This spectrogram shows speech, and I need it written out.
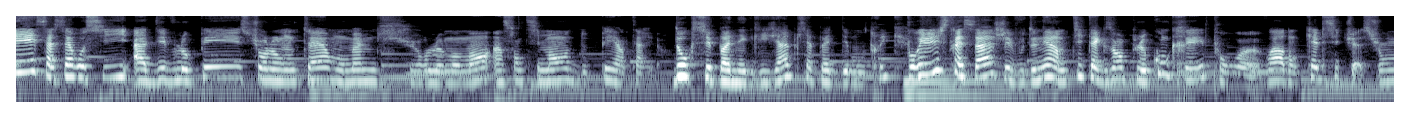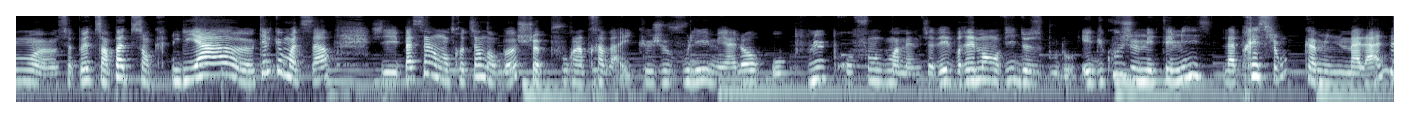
Et ça sert aussi à développer sur le long terme ou même sur le moment un sentiment de paix intérieure. Donc c'est pas négligeable, ça peut être des bons trucs. Pour illustrer ça, je vais vous donner un petit exemple concret pour euh, voir dans quelle situation euh, ça peut être sympa de s'ancrer. Il y a euh, quelques mois de ça, j'ai passé un entretien d'embauche pour un travail que je voulais mais alors au plus profond de moi-même. J'avais vraiment envie de ce boulot. Et du coup je m'étais mise la pression comme une malade.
